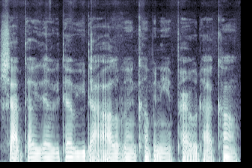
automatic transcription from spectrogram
Shop www.oliverandcompanyapparel.com.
